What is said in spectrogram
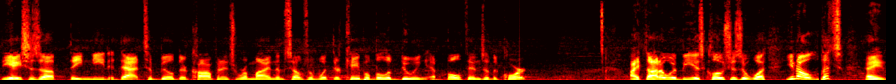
the Aces up. They needed that to build their confidence, remind themselves of what they're capable of doing at both ends of the court. I thought it would be as close as it was. You know, let's hey,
